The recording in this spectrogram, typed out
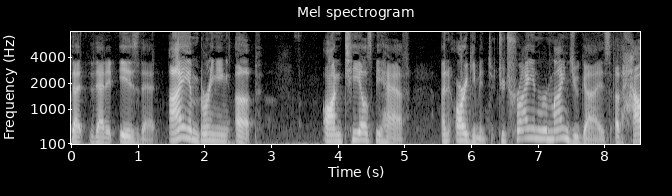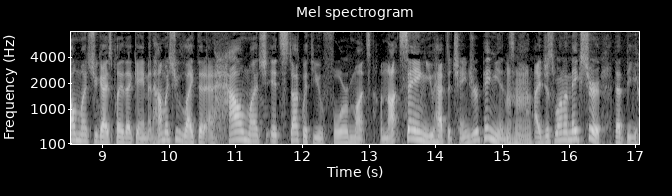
that that it is that. I am bringing up on TL's behalf an argument to try and remind you guys of how much you guys played that game and how much you liked it and how much it stuck with you for months. I'm not saying you have to change your opinions. Mm-hmm. I just want to make sure that the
